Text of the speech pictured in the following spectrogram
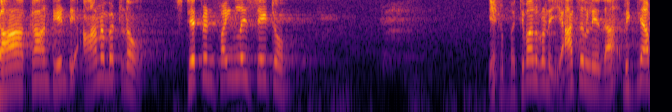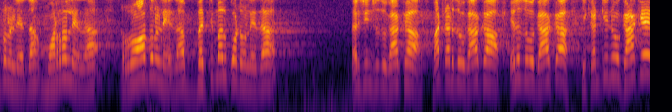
గాక అంటే ఏంటి? ఆనబెట్టడం స్టేట్మెంట్ ఫైనలైజ్ చేయటం. ఇక బతిమాలుకోండి యాచన లేదా విజ్ఞాపన లేదా మొర్ర లేదా రోదన లేదా బతిమాలుకోవటం లేదా. దర్శించదు గాక మాట్లాడదు గాక ఎలదు గాక ఈ కంటిన్యూ గాకే.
